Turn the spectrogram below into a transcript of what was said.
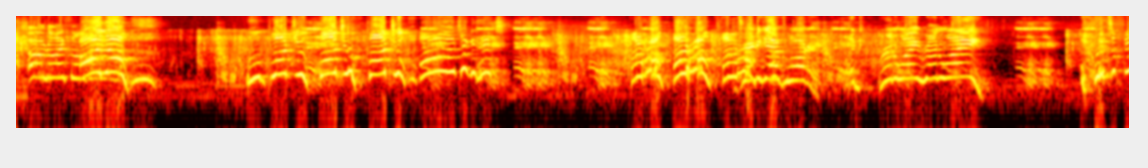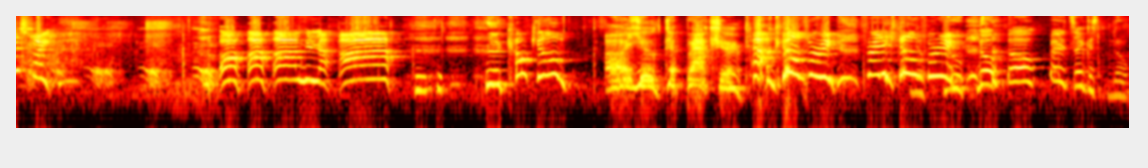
Oh no, I found Oh no! Oh, Poncho! Poncho! Poncho! Oh, taking hits! I'm I'm I'm trying to get out of water. Like, run away, run away. it's a fist fight! Ah, ah, ah, I'm gonna die. Ah! Cal, kill Oh, you get back here. Cal, kill him for me! Freddy, for me! No, no, it's like a, no.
